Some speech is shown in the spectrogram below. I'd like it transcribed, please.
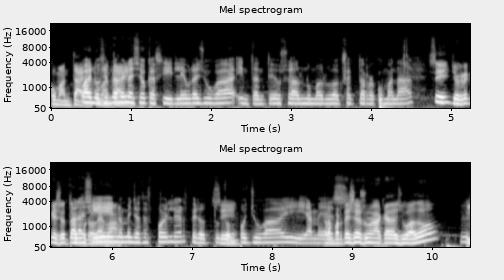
comentari. Bueno, comentari. simplement això, que si l'heu de jugar, intenteu ser el número exacte recomanat, Sí, jo crec que això té per un així problema. no menges spoilers, però tothom Sí. pot jugar i a més... Reparteixes una a cada jugador i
